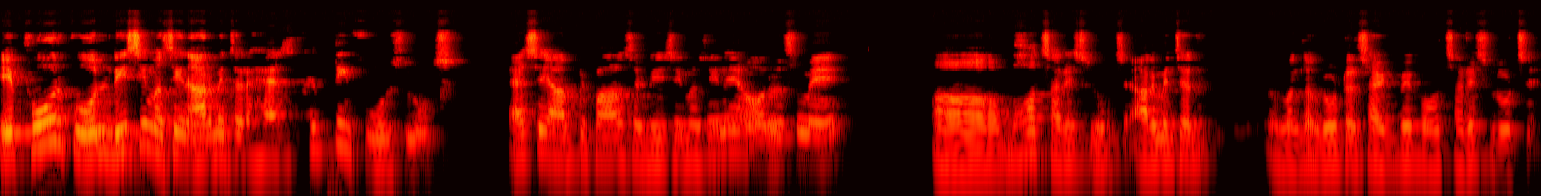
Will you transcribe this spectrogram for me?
a four pole dc machine armature has 54 slots ऐसे आपके पास डीसी मशीन है और उसमें आ, बहुत सारे स्लोट्स आर्मेचर मतलब रोटर साइड पे बहुत सारे स्लोट्स हैं।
